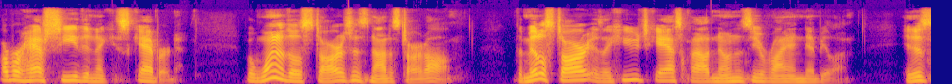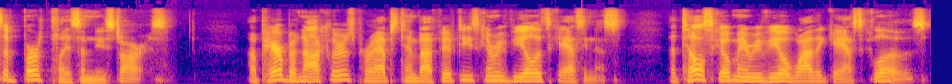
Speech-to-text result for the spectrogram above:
or perhaps sheathed in a scabbard. But one of those stars is not a star at all. The middle star is a huge gas cloud known as the Orion Nebula. It is the birthplace of new stars. A pair of binoculars, perhaps 10 by 50s, can reveal its gassiness. A telescope may reveal why the gas glows.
